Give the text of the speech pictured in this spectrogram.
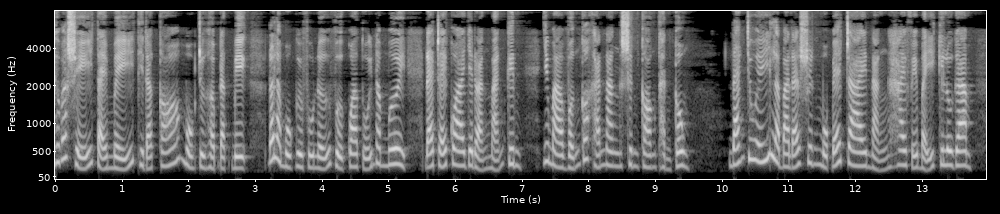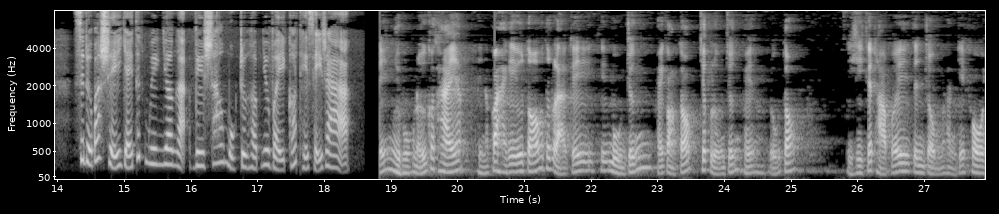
Thưa bác sĩ, tại Mỹ thì đã có một trường hợp đặc biệt, đó là một người phụ nữ vượt qua tuổi 50, đã trải qua giai đoạn mãn kinh, nhưng mà vẫn có khả năng sinh con thành công. Đáng chú ý là bà đã sinh một bé trai nặng 2,7 kg. Xin được bác sĩ giải thích nguyên nhân ạ, à, vì sao một trường hợp như vậy có thể xảy ra ạ? À? người phụ nữ có thai á, thì nó có hai cái yếu tố, tức là cái cái buồng trứng phải còn tốt, chất lượng trứng phải đủ tốt. Thì khi kết hợp với tinh trùng thành cái phôi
